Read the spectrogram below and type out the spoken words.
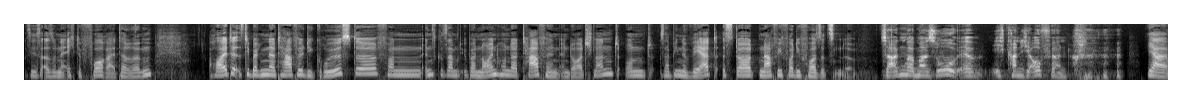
Sie ist also eine echte Vorreiterin. Heute ist die Berliner Tafel die größte von insgesamt über 900 Tafeln in Deutschland und Sabine Wert ist dort nach wie vor die Vorsitzende. Sagen wir mal so, äh, ich kann nicht aufhören. Ja,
